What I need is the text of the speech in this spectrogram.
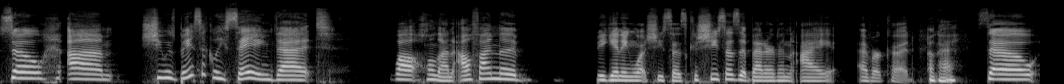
So, um, she was basically saying that. Well, hold on, I'll find the beginning what she says because she says it better than I ever could. Okay. So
